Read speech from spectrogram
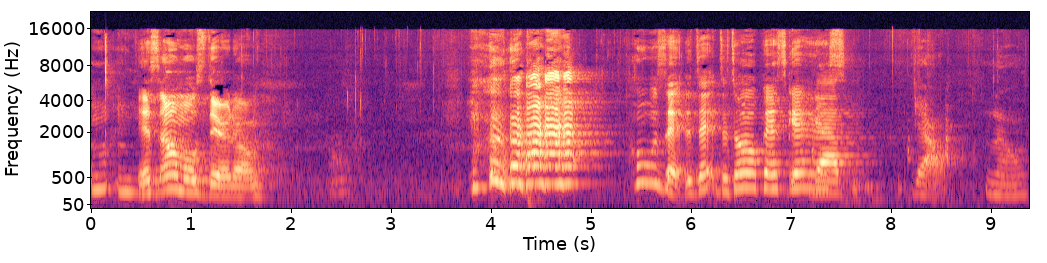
It's almost there though. Who was that? Did that the dog pass gas? yeah. Yeah. No.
